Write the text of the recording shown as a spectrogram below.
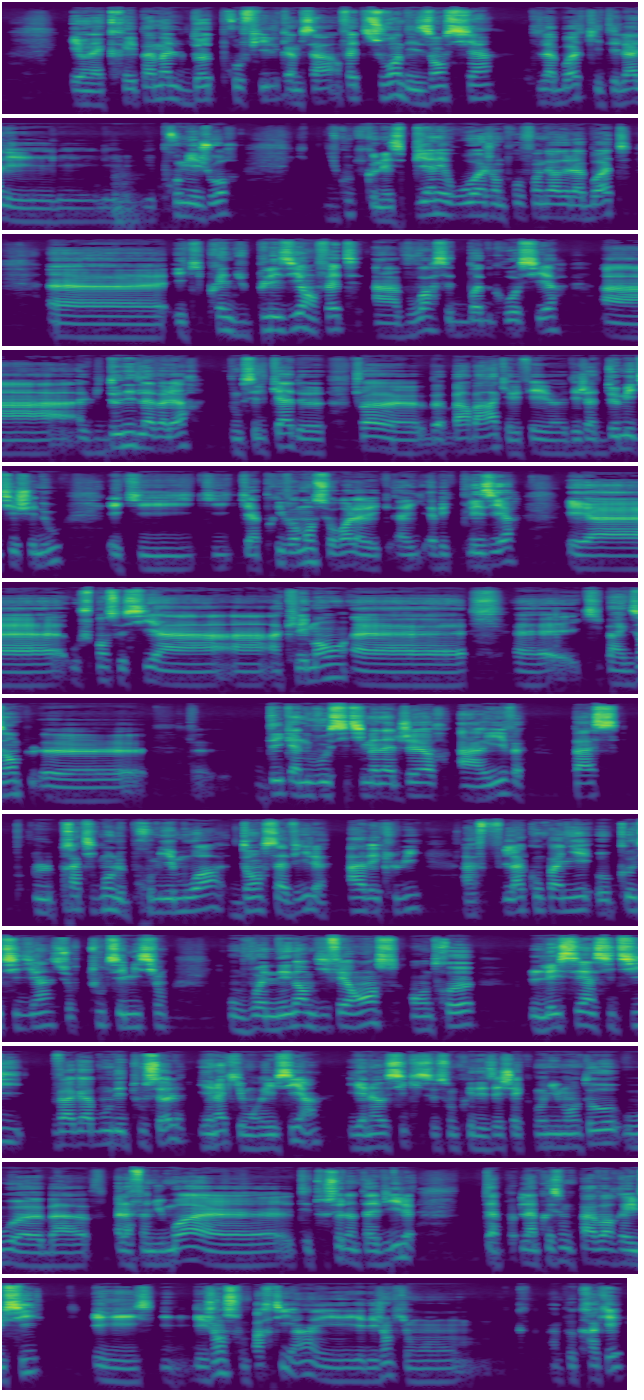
Et on a créé pas mal d'autres profils comme ça. En fait, souvent des anciens de la boîte qui étaient là les, premiers jours du coup qui connaissent bien les rouages en profondeur de la boîte euh, et qui prennent du plaisir en fait à voir cette boîte grossir, à lui donner de la valeur. Donc c'est le cas de tu vois euh, Barbara qui avait fait euh, déjà deux métiers chez nous et qui, qui, qui a pris vraiment ce rôle avec avec plaisir et euh, où je pense aussi à, à, à Clément euh, euh, qui par exemple dès qu'un nouveau city manager arrive passe pratiquement le premier mois dans sa ville avec lui à l'accompagner au quotidien sur toutes ses missions. On voit une énorme différence entre laisser un City vagabonder tout seul. Il y en a qui ont réussi, hein. Il y en a aussi qui se sont pris des échecs monumentaux où, euh, bah, à la fin du mois, euh, tu es tout seul dans ta ville, tu as l'impression de pas avoir réussi et les gens sont partis. Hein. Il y a des gens qui ont un peu craqué.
